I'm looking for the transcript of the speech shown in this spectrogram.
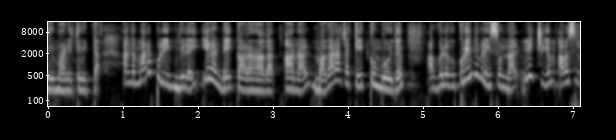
தீர்மானித்து விட்டார். அந்த மரப்புலியின் விலை இரண்டே காலனாதான். ஆனால் மகாராஜா கேட்கும்போது அவ்வளவு குறைந்த விலை சொன்னால் நிச்சயம் அவசர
